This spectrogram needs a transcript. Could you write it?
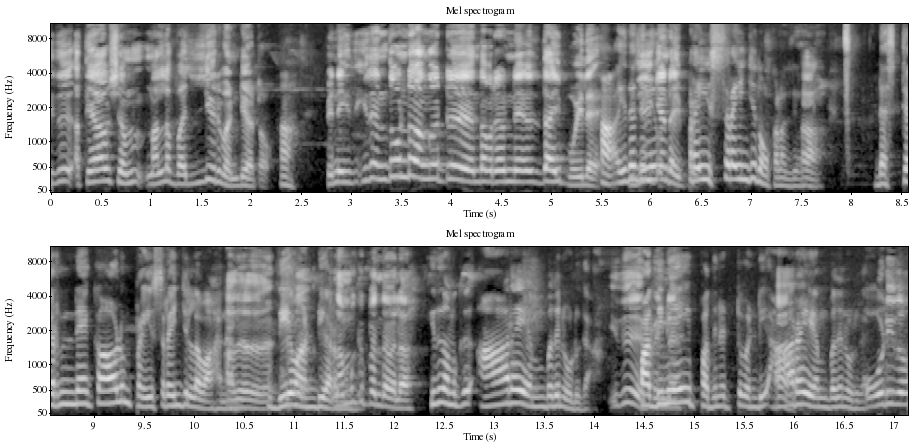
ഇത് അത്യാവശ്യം നല്ല വലിയൊരു വണ്ടി കേട്ടോ. പിന്നെ ഇത് ഇത് എന്തുകൊണ്ടും അങ്ങോട്ട് എന്താ പറയാ ഇതായി പോയില്ലേ? ആ പ്രൈസ് റേഞ്ച് നോക്കണം ഇത്. ഡസ്റ്ററിനേക്കാളും പ്രൈസ് റേഞ്ച് ഉള്ള വാഹനം. പുതിയ വണ്ടിയാണ് നമുക്കിപ്പോ എന്താ വില? ഇത് നമുക്ക് ആറ് എൺപതിന് കൊടുക്കാം. ഇത് പതിനേഴ് പതിനെട്ട് വണ്ടി. ആറ് എൺപതിന് കൊടുക്കാം. ഓടിയതോ?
